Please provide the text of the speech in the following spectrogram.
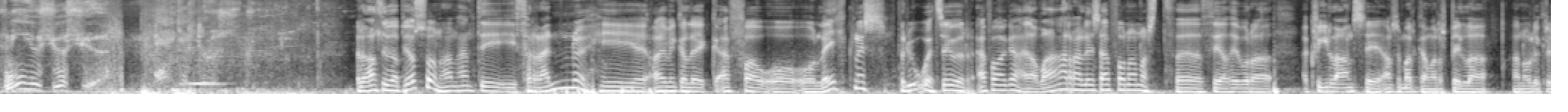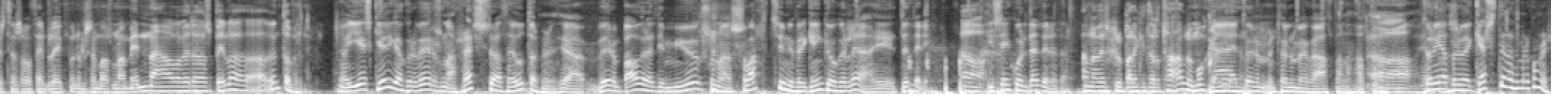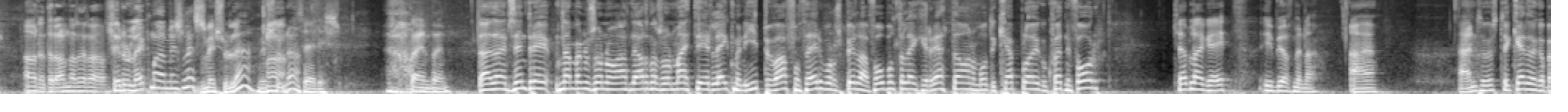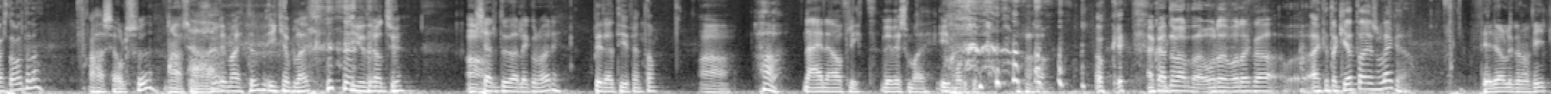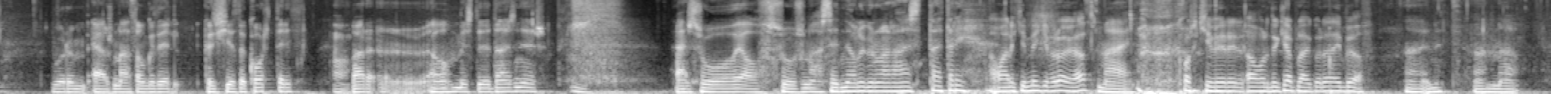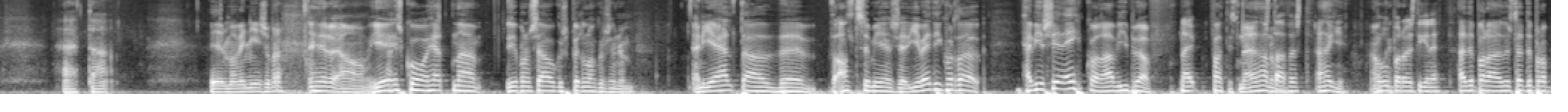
Exið 977 Ekkert rust Það er að Björnsson, hann hendi í þrennu í æfingarleik FH og, og leiknis, 3-1 sigur FH-enga, eða varaliðs FH nánast eh, að þeir voru að, kvíla ansi, ansi marga, hann var að spila hann Óli Kristjáns á þeim leikmunum sem að minna hafa verið að spila að undanförnum. Já, ég skil ekki okkur verið svona hressu alltaf í útvarpinu því að við erum báður held ég mjög svona svart sinni fyrir gengið okkar lega í deldinni Já. Í seikvöru deldinni þetta Þannig að við skulum bara ekki vera að tala um okkar Nei, lið. tölum, tölum með eitthvað allt annað allt Já, annað. já, Tölum ég það að við gestina komin Já, þetta er dæin Það er Sindri Namagnusson og Alli Arnarsson mættir leikmenn í IPVF og þeir voru að spila fótboltaleik rétt á hann á móti Keflavík og hvernig fór? Geitt í bjöf minna Aja. En þú veist, þið gerðu eitthvað besta vantilega? að sjálfsögðu Ah, sjálfsögðu. Við mættum í Keflaði 10.30 Ah. Seldu að leikunum veri Byrjaði 10.15 Ah. Ha? Nei, nei, það var flýtt Við vissum að því Í morgun Ok En hvernig var það? Voru, eitthvað, ekkert að geta í þessu leika? Fyriráleikunum fín vorum, eða svona þangu til kannski síðasta korterið Já. var, þetta aðeins niður en svo, já, svo svona setni áleikunum var aðeins tættari. Það var ekki mikið fyrir augað. Nei, Hvorki fyrir áhverjandu Keflaði ykkur eða í það er mitt þannig að þetta við erum að vinna í þessu bara. Heru, já, ég er sko hérna Ég er búin að sjá okkur spila nokkur sinnum. En ég held að uh, allt sem ég hef séð Ég veit ekki hvort að Hef ég séð eitthvað af IBF? Nei, Fattist, nei það er nú- Staðfest. Er það ekki? þú Ok. bara veist ekki neitt. Þetta er bara, þú veist, þetta er bara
